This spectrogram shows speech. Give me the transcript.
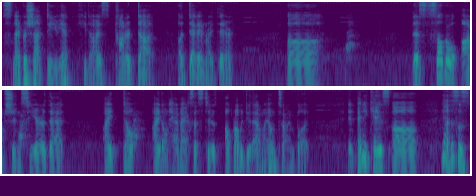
sniper shot deviant. He dies. Connor died. A dead end right there. Uh, there's several options here that I don't I don't have access to. I'll probably do that on my own time, but in any case, uh, yeah, this is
